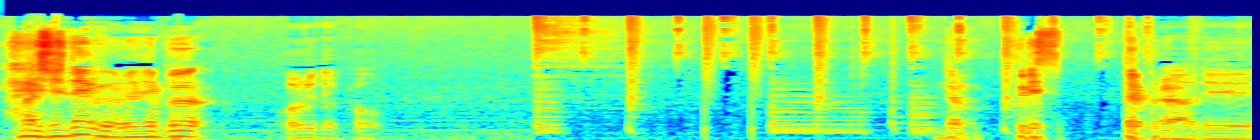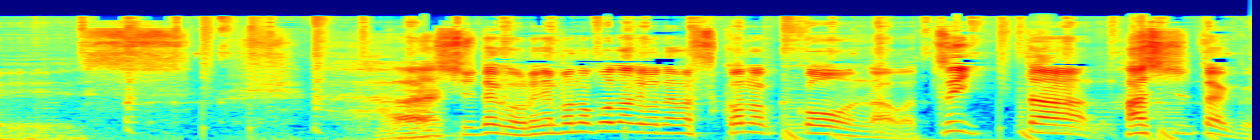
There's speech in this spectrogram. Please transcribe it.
ハッシュタグオルネポ。オルネポ。どうも、クリス・ペプラーです。ハッシュタグオルネポのコーナーでございます。このコーナーはツイッター、ハッシュタグ、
